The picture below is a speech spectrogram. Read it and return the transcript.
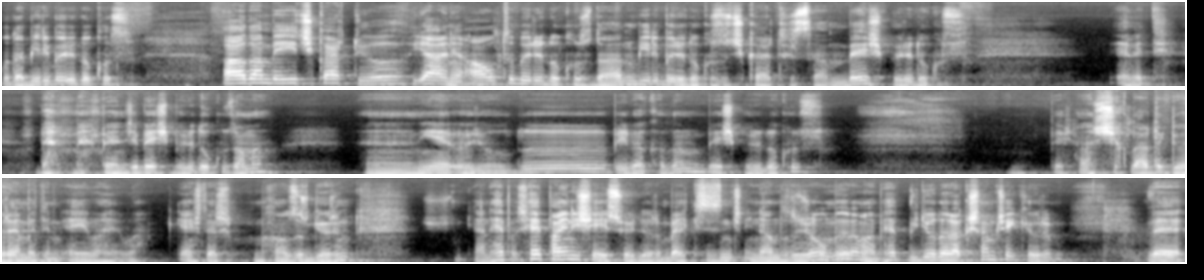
bu da 1 bölü 9. A'dan B'yi çıkart diyor. Yani 6 bölü 9'dan 1 bölü 9'u çıkartırsam 5 bölü 9. Evet. Ben, bence 5 bölü 9 ama e, niye öyle oldu? Bir bakalım. 5 bölü 9. Beş- Ha, şıklarda göremedim. Eyvah eyvah. Gençler hazır görün. Yani hep hep aynı şeyi söylüyorum. Belki sizin için inandırıcı olmuyor ama hep videolar akşam çekiyorum. Ve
